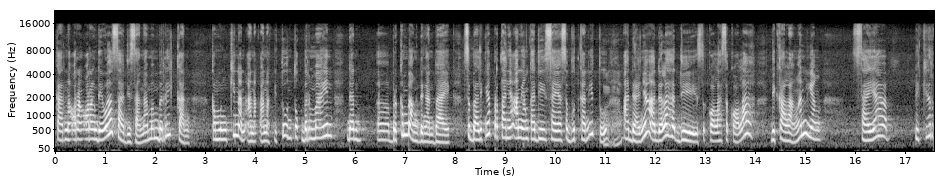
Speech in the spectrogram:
karena orang-orang dewasa di sana memberikan kemungkinan anak-anak itu untuk bermain dan e, berkembang dengan baik. Sebaliknya pertanyaan yang tadi saya sebutkan itu mm-hmm. adanya adalah di sekolah-sekolah di kalangan yang saya pikir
